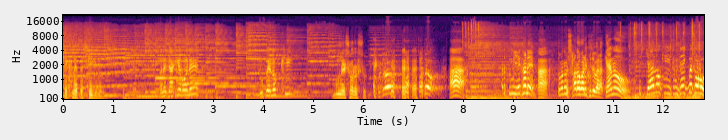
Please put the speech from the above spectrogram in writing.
সেখানে তো শিখবে। মানে যাকে বলে রূপে লক্ষ্মী গুণে সরস্বতী। হ্যাঁ। আরে তুমি এখানে? হ্যাঁ। তোমাকে সারা বাড়ি খুঁজে বেড়া কেন? কেন কি? তুমি দেখবে চলো।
